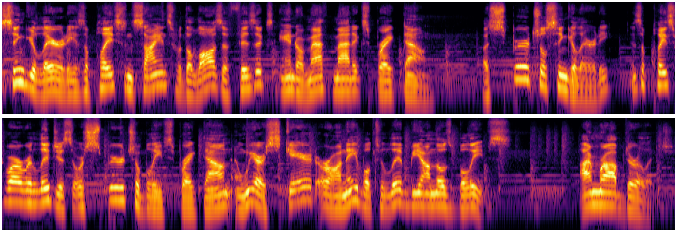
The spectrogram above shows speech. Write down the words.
singularity is a place in science where the laws of physics and or mathematics break down. A spiritual singularity is a place where our religious or spiritual beliefs break down and we are scared or unable to live beyond those beliefs. I'm Rob Drlich,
